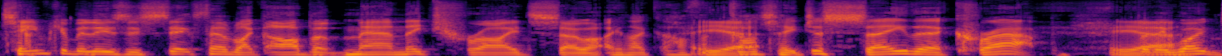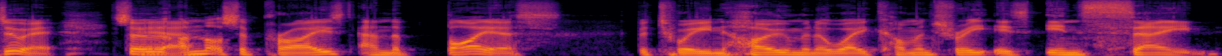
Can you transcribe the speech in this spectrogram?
team can be losing six, they're like, oh, but man, they tried so I'm like, oh, for yeah. God's sake, just say their crap. Yeah. But they won't do it. So yeah. I'm not surprised. And the bias between home and away commentary is insane.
